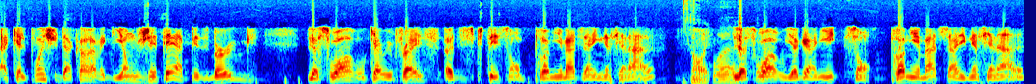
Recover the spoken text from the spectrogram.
à, quel point je suis d'accord avec Guillaume. J'étais à Pittsburgh le soir où Carey Price a disputé son premier match la Ligue nationale. Ah le soir où il a gagné son premier match dans la Ligue nationale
